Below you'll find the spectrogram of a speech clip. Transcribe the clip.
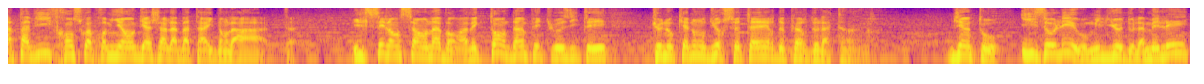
À Pavie, François Ier engagea la bataille dans la hâte. Il s'élança en avant avec tant d'impétuosité que nos canons durent se taire de peur de l'atteindre. Bientôt, isolé au milieu de la mêlée,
